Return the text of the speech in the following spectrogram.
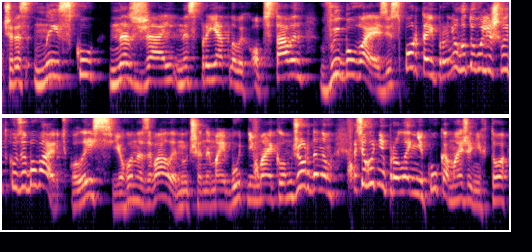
через низку, на жаль, несприятливих обставин вибуває зі спорта, і про нього доволі швидко забувають. Колись його називали ну чи не майбутнім Майклом Джорданом. А сьогодні про Ленні Кука майже ніхто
